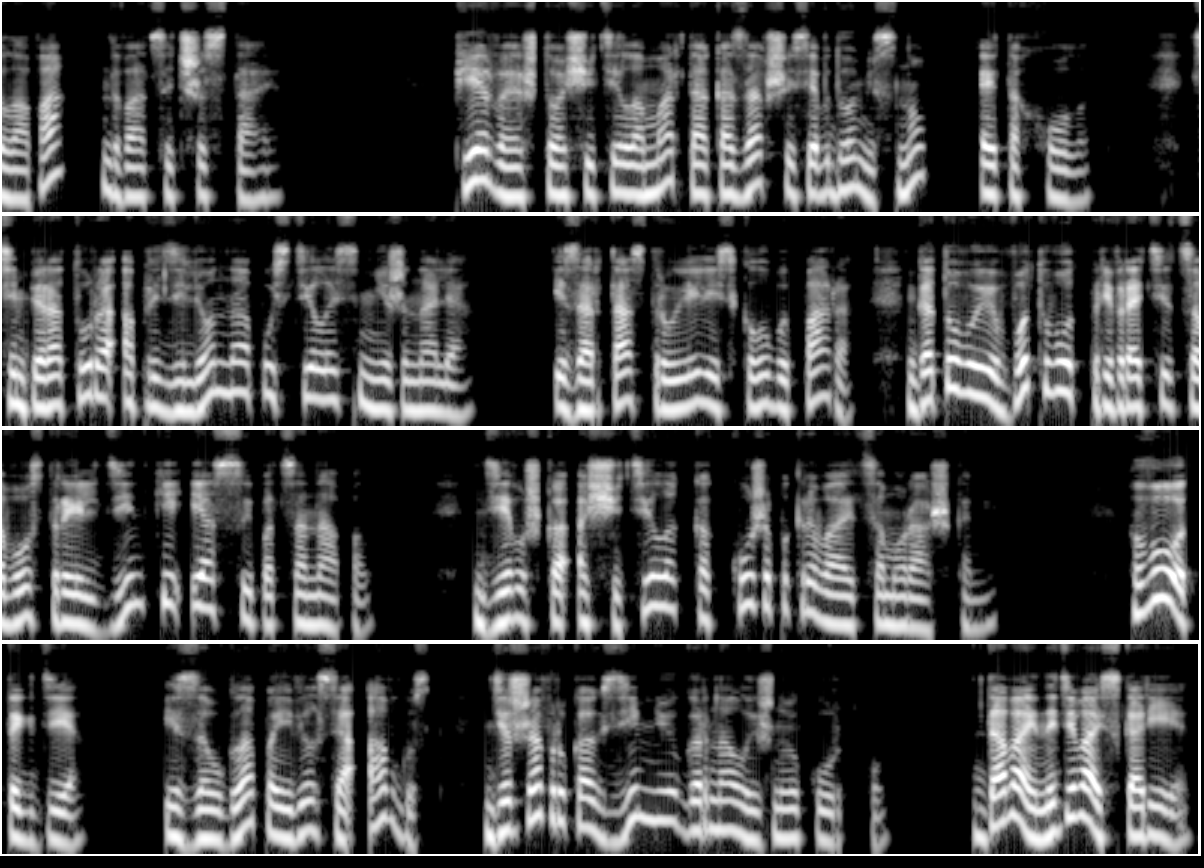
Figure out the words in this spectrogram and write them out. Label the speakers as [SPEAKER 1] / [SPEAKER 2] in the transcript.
[SPEAKER 1] Глава 26. Первое, что ощутила Марта, оказавшись в доме снов, это холод. Температура определенно опустилась ниже ноля. Изо рта струились клубы пара, готовые вот-вот превратиться в острые льдинки и осыпаться на пол. Девушка ощутила, как кожа покрывается мурашками. «Вот ты где!» Из-за угла появился Август держа в руках зимнюю горнолыжную куртку. «Давай, надевай скорее!»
